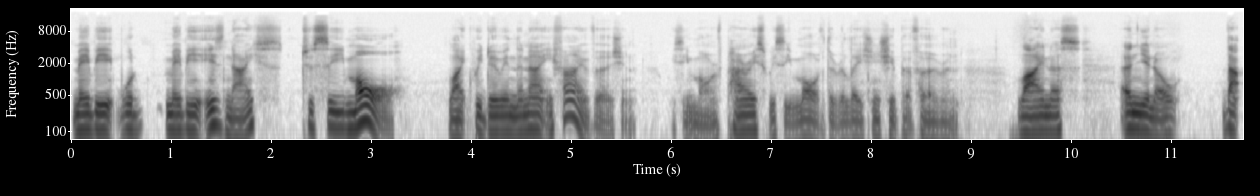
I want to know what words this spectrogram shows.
maybe it would maybe it is nice to see more like we do in the 95 version. We see more of paris we see more of the relationship of her and linus and you know that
